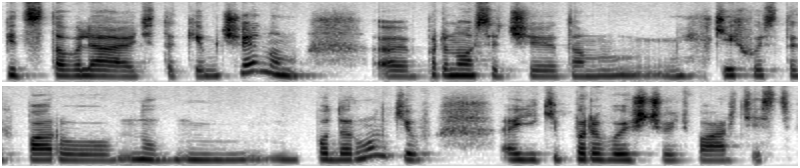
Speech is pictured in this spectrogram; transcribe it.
підставляють таким чином, е, приносячи там якихось тих пару ну, подарунків, е, які перевищують вартість,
